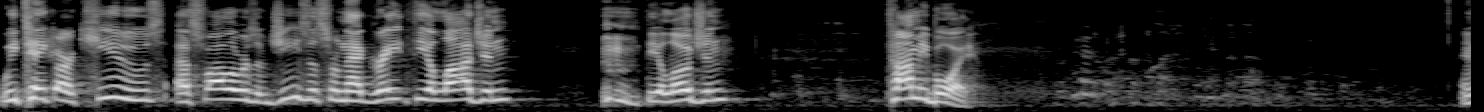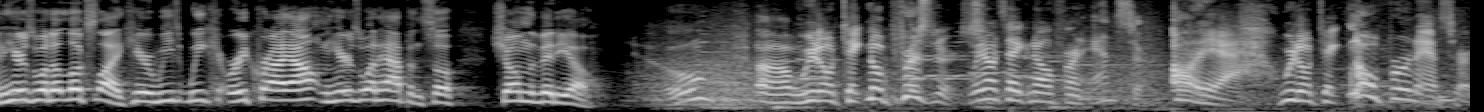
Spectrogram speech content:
we take our cues as followers of Jesus from that great theologian, theologian, Tommy Boy. And here's what it looks like. Here we, we, we cry out, and here's what happens. So show them the video. No. Uh, we don't take no prisoners. We don't take no for an answer. Oh, yeah. We don't take no for an answer.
